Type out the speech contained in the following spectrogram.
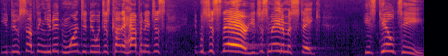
you do something you didn't want to do, it just kind of happened, it just it was just there. You just made a mistake. He's guilty.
